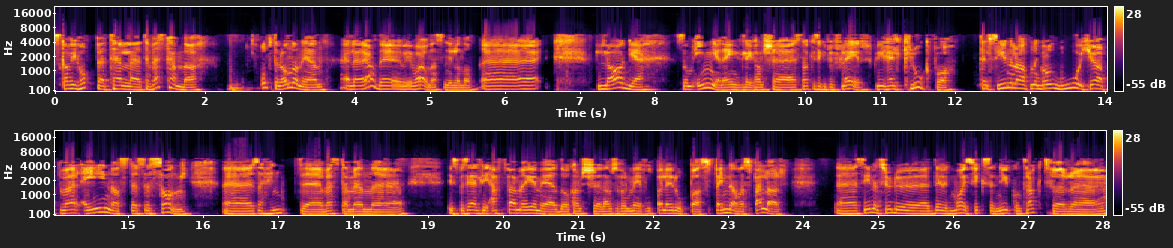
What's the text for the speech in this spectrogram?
Skal vi hoppe til, til Westham, da? Opp til London igjen. Eller ja, det, vi var jo nesten i London. Eh, laget som ingen egentlig kanskje snakker sikkert for flere, blir helt klok på. Tilsynelatende gode kjøp hver eneste sesong. Eh, så henter Westham en eh, spesielt i FM-øyemed og kanskje de som følger med i fotball-Europa, spennende spiller. Eh, Simen, tror du David Moyes fikser en ny kontrakt for eh,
